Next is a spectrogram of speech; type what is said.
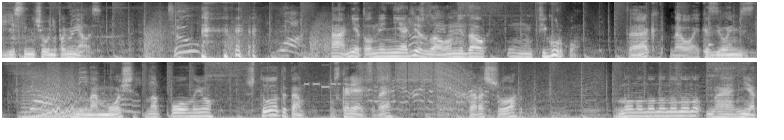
Если ничего не поменялось. А, нет, он мне не одежду дал, он мне дал фигурку. Так, давай-ка сделаем на мощь, на полную. Что ты там? Ускоряется, да? Хорошо. Ну-ну-ну-ну-ну-ну-ну. А, нет,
